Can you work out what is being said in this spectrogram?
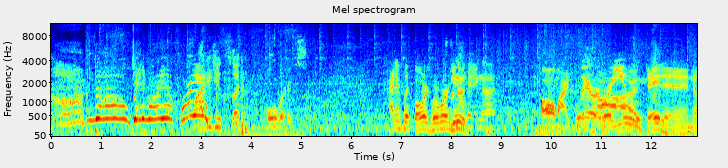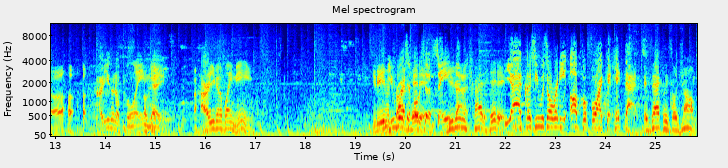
no, Jaden, where are you? Where are Why you? did you flip forwards? I didn't flip forwards. Where were I'm you? not hitting that. Oh my. Where God, were you? Jaden? Uh, How are you gonna blame okay. me? Okay. How are you gonna blame me? You didn't even you try to hit it. To you that. didn't even try to hit it. Yeah, because he was already up before I could hit that. Exactly, so jump.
